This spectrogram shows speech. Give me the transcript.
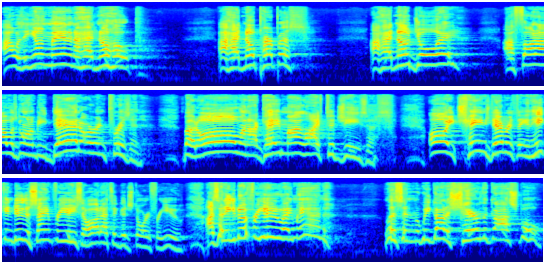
I was a young man and I had no hope. I had no purpose. I had no joy. I thought I was going to be dead or in prison. But oh, when I gave my life to Jesus, oh, he changed everything and he can do the same for you. He said, Oh, that's a good story for you. I said, He can do it for you. Amen. Listen, we got to share the gospel.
